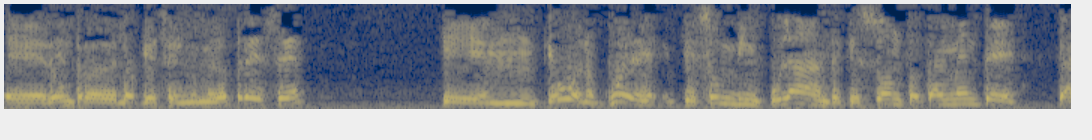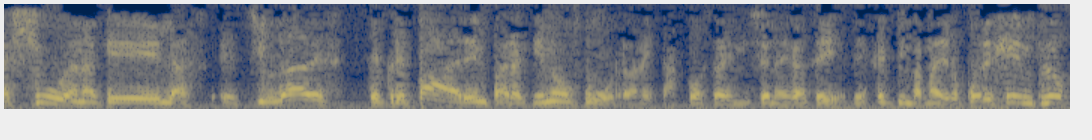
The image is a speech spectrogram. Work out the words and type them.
eh, dentro de lo que es el número 13, que, mm, que bueno, puede, que son vinculantes, que son totalmente, que ayudan a que las eh, ciudades se preparen para que no ocurran estas cosas de emisiones de gases de efecto invernadero. Por ejemplo,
